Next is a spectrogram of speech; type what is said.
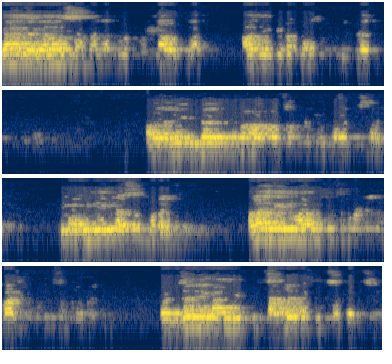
त्या जगाला सांगायला दोन महिना होता. आज देखील आपल्यासोबत आज अनेक विद्यार्थी मला आपण आपापसामध्ये बोलताना आहे. ठीक आहे मी देखील असंच म्हणायचो. मला देखील वाटायचं समोरच्याचं भाषण कोणी समजलं पाहिजे पण जर एखादा व्यक्ती चांगल्या व्यक्ती समजायचं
